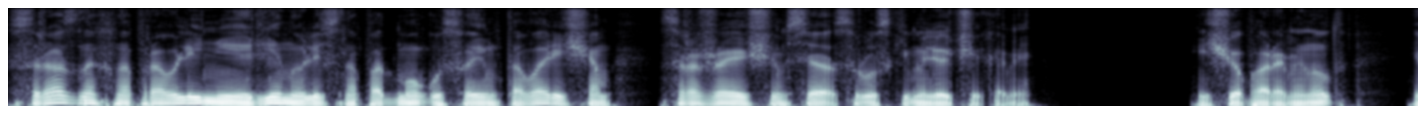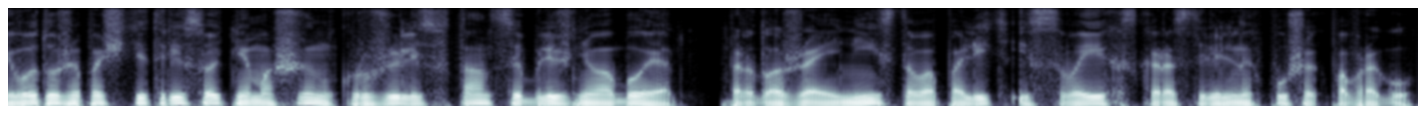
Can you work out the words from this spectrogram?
с разных направлений ринулись на подмогу своим товарищам, сражающимся с русскими летчиками. Еще пара минут, и вот уже почти три сотни машин кружились в танце ближнего боя, продолжая неистово палить из своих скорострельных пушек по врагу.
